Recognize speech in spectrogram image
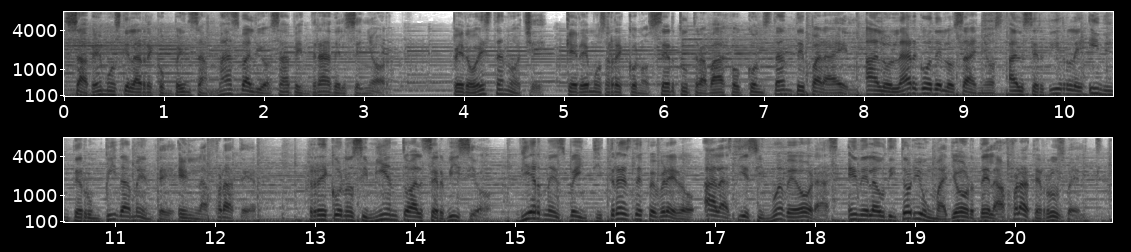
Sabemos que la recompensa más valiosa vendrá del Señor. Pero esta noche queremos reconocer tu trabajo constante para Él a lo largo de los años al servirle ininterrumpidamente en la Frater. Reconocimiento al servicio, viernes 23 de febrero a las 19 horas en el Auditorium Mayor de la Frater Roosevelt.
